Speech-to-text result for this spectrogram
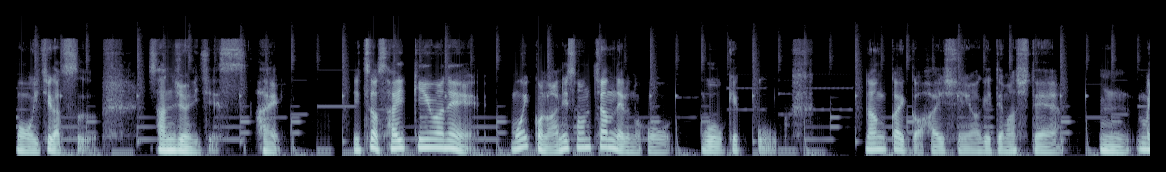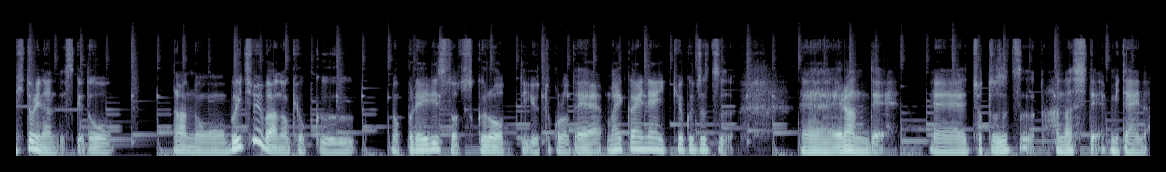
もう1月30日です。はい。実は最近はね、もう一個のアニソンチャンネルの方を結構何回か配信上げてまして、うん、まあ一人なんですけど、あの、VTuber の曲のプレイリストを作ろうっていうところで、毎回ね、一曲ずつ、えー選んで、えーちょっとずつ話してみたいな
